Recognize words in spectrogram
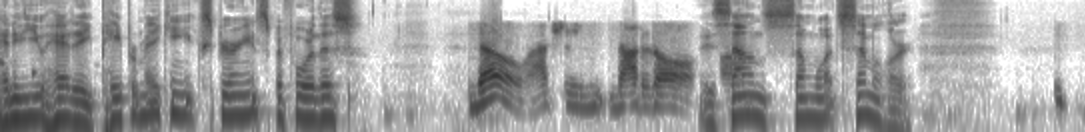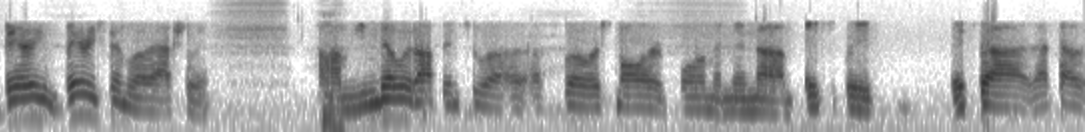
any of you had a paper making experience before this? No, actually, not at all. It Um, sounds somewhat similar. very, very similar, actually. Um, you mill it up into a, a slower, smaller form, and then um, basically, it's uh, that's how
